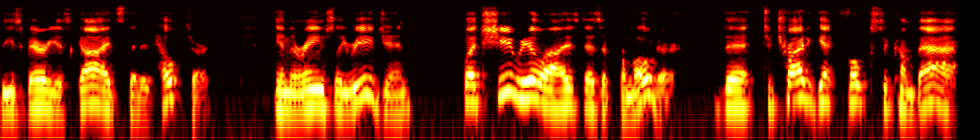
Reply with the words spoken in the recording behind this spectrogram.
these various guides that had helped her in the Rangeley region. But she realized as a promoter that to try to get folks to come back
